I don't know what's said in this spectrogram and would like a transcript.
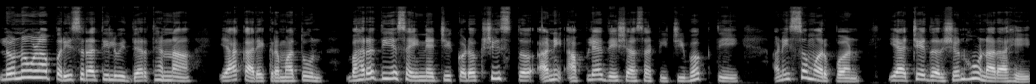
लोणावळा परिसरातील विद्यार्थ्यांना या कार्यक्रमातून भारतीय सैन्याची कडक शिस्त आणि आपल्या देशासाठीची भक्ती आणि समर्पण याचे दर्शन होणार आहे.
